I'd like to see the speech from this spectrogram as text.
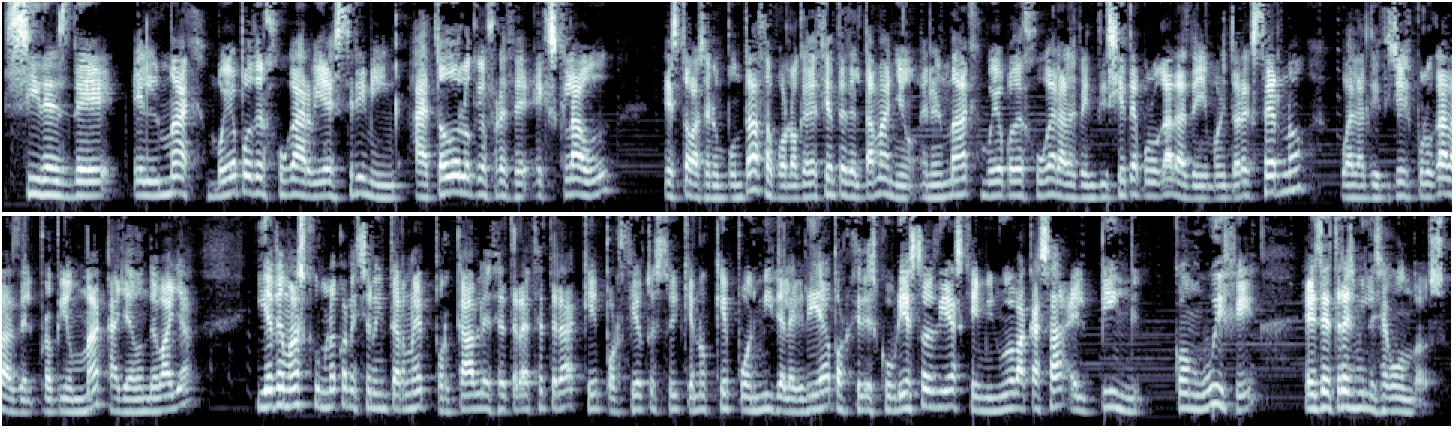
Si desde el Mac voy a poder jugar vía streaming a todo lo que ofrece Xcloud, esto va a ser un puntazo, por lo que decía antes del tamaño. En el Mac voy a poder jugar a las 27 pulgadas de mi monitor externo o a las 16 pulgadas del propio Mac, allá donde vaya. Y además con una conexión a internet por cable, etcétera, etcétera, que por cierto estoy que no quepo en mí de alegría porque descubrí estos días que en mi nueva casa el ping con wifi es de 3 milisegundos.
